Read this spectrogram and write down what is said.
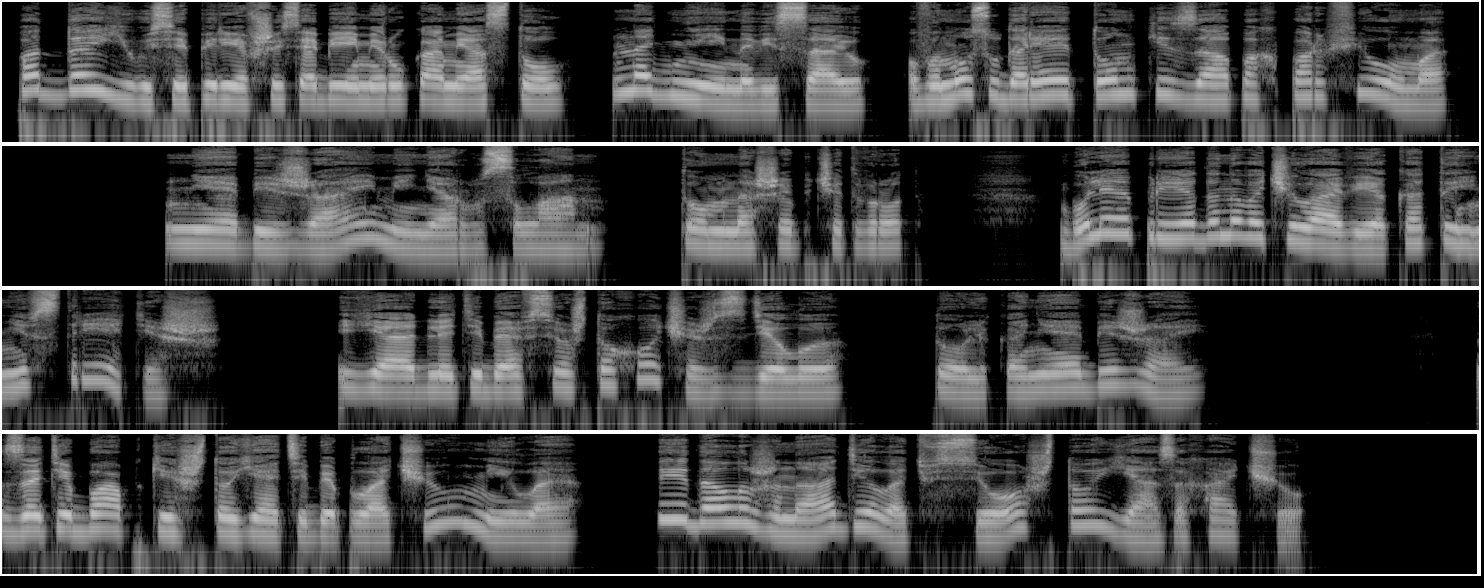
Поддаюсь, оперевшись обеими руками о стол. Над ней нависаю. В нос ударяет тонкий запах парфюма. «Не обижай меня, Руслан», — томно шепчет в рот. «Более преданного человека ты не встретишь. Я для тебя все, что хочешь, сделаю, только не обижай». «За те бабки, что я тебе плачу, милая, ты должна делать все, что я захочу.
